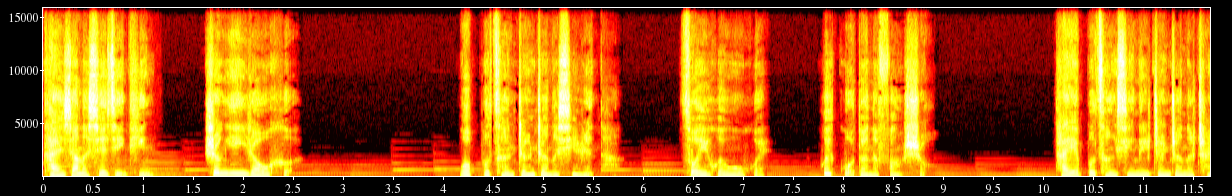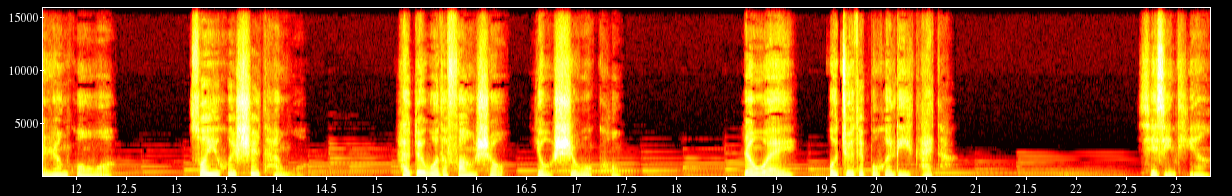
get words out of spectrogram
看向了谢景亭，声音柔和：“我不曾真正的信任他，所以会误会，会果断的放手。他也不曾心里真正的承认过我，所以会试探我，还对我的放手有恃无恐，认为我绝对不会离开他。”谢景亭，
